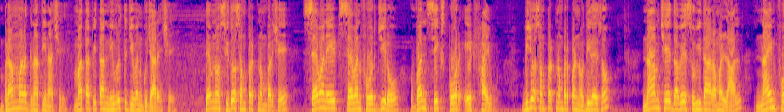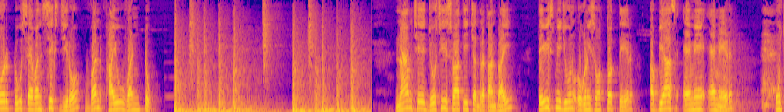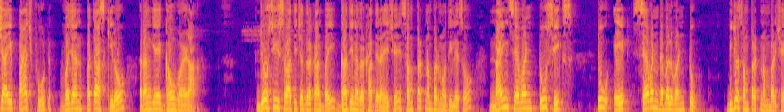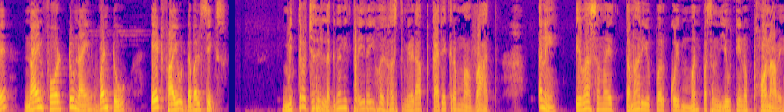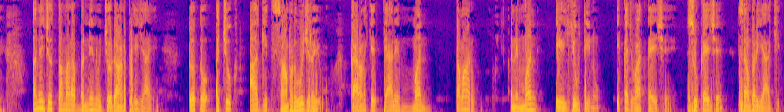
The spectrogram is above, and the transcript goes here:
બ્રાહ્મણ જ્ઞાતિના છે માતા પિતા નિવૃત્ત જીવન ગુજારે છે. તેમનો સીધો સંપર્ક નંબર છે seven eight seven four zero one six four eight five બીજો સંપર્ક નંબર પણ નોંધી લેશો. નામ છે Dave Suvidha Ramanlal nine four two seven six zero one five one two નામ છે જોશી સ્વાતિ ચંદ્રકાંતભાઈ, ત્રેવીસમી જૂન ઓગણીસો તોતેર અભ્યાસ એમએ એમએડ ઊંચાઈ પાંચ ફૂટ, વજન પચાસ કિલો, રંગે ઘઉં વર્ણા જોશી સ્વાતિ ચંદ્રકાંતભાઈ ગાંધીનગર ખાતે રહે છે. સંપર્ક નંબર નોંધી લેશો. Nine seven two six two eight seven double one two. બીજો સંપર્ક નંબર છે. Nine four two nine one two eight five double six. મિત્રો, જ્યારે લગ્નની થઈ રહી હોય હસ્તમેળાપ કાર્યક્રમમાં વાત અને એવા સમયે તમારી ઉપર કોઈ મનપસંદ યુવતીનો ફોન આવે અને જો તમારા બંનેનું જોડાણ થઈ જાય, તો તો અચૂક આ ગીત સાંભળવું જ રહ્યું. કારણ કે ત્યારે મન તમારું અને મન એ યુવતીનું એક જ વાત કહે છે. શું કહે છે? સાંભળીએ આ ગીત.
